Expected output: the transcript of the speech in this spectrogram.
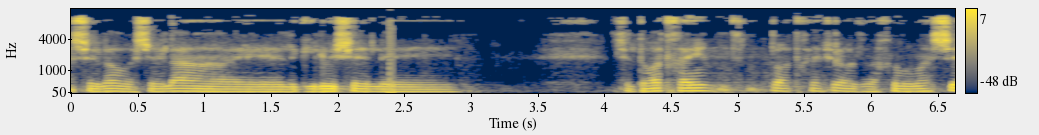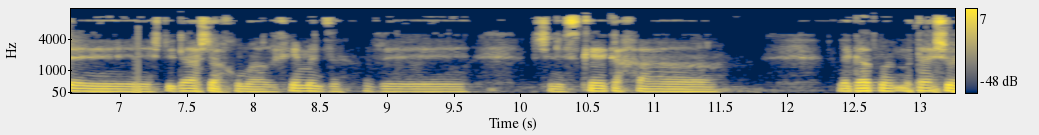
שלו, שאלה אה, לגילוי של... אה, של תורת חיים, תורת חיים שלו, אז אנחנו ממש, שתדע שאנחנו מעריכים את זה, ושנזכה ככה לגלות מתישהו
